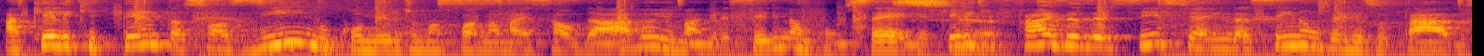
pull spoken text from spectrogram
Aquele que tenta sozinho comer de uma forma mais saudável e emagrecer e não consegue, certo. aquele que faz exercício e ainda assim não vê resultados.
